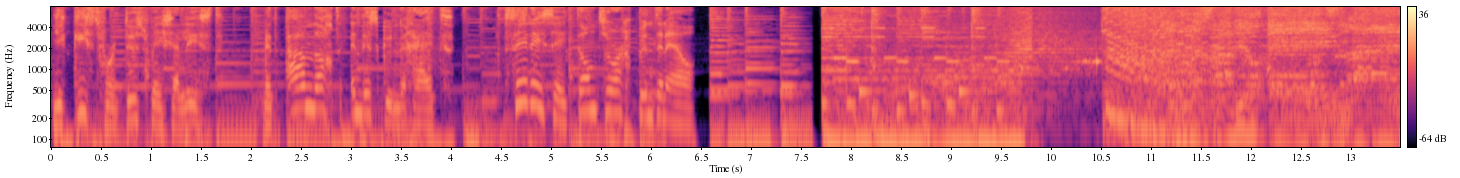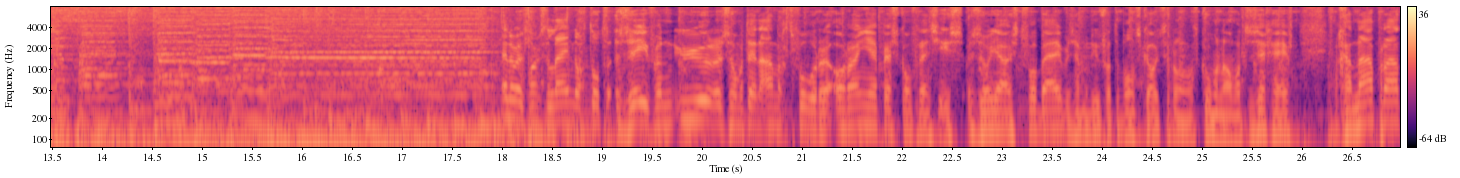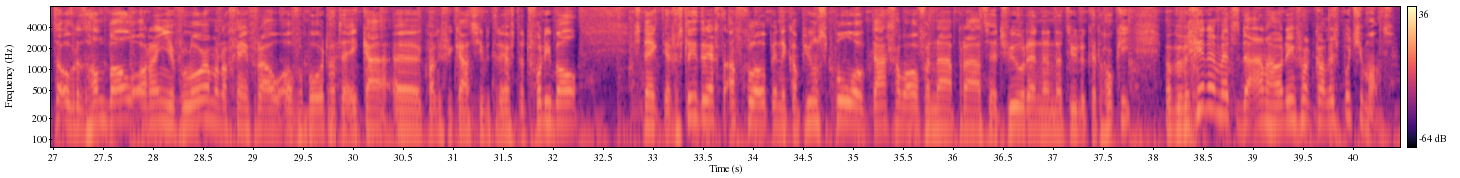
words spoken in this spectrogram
Je kiest voor de specialist. Met aandacht en deskundigheid. cdctandzorg.nl NOS langs de lijn nog tot 7 uur. Zometeen aandacht voor uh, Oranje. Persconferentie is zojuist voorbij. We zijn benieuwd wat de bondscoach Ronald Koeman al wat te zeggen heeft. We gaan napraten over het handbal. Oranje verloor, maar nog geen vrouw overboord... wat de EK-kwalificatie betreft. Het volleybal. Sneek tegen Sliedrecht afgelopen in de kampioenspool. Ook daar gaan we over napraten. Het wielrennen en natuurlijk het hockey. Maar we beginnen met de aanhouding van Carles Puigdemont.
